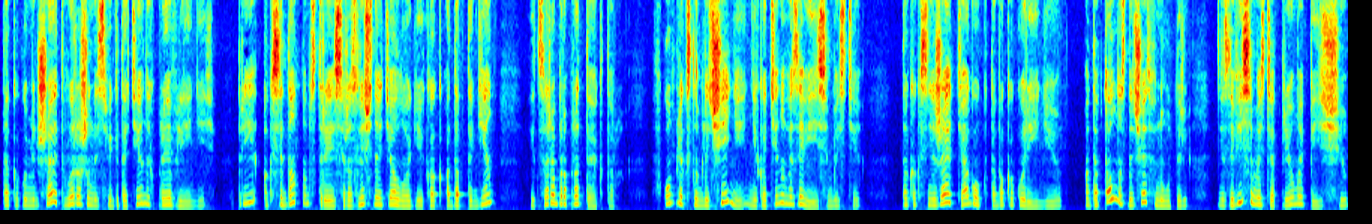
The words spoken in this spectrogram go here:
так как уменьшает выраженность вегетативных проявлений. При оксидантном стрессе различной этиологии, как адаптоген и церебропротектор. В комплексном лечении никотиновой зависимости, так как снижает тягу к табакокурению. Адаптол назначают внутрь, вне зависимости от приема пищи.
